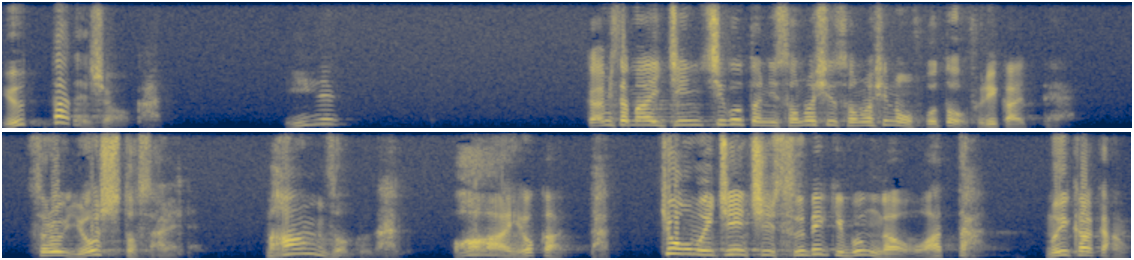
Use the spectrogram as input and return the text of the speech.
言ったでしょうかいいえ。神様は一日ごとにその日その日のことを振り返って、それを良しとされて、満足だ。ああ、よかった。今日も一日すべき分が終わった。6日間、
